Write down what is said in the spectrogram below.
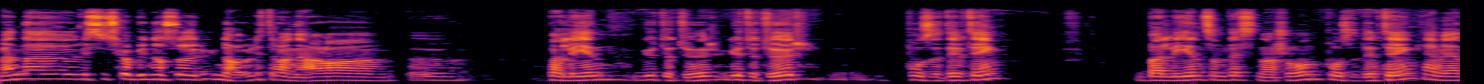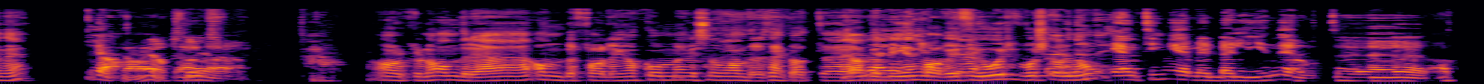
Men uh, hvis vi skal begynne å runde av litt her, da. Eh, Berlin, guttetur. Guttetur, positiv ting. Berlin som destinasjon, positiv ting. Er vi enige? Ja, Ja, ja, absolutt. ja, ja. Har dere noen andre anbefalinger å komme med hvis noen andre tenker at eh, Berlin var vi i fjor, hvor skal vi nå? En ting er med Berlin er jo at, eh, at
